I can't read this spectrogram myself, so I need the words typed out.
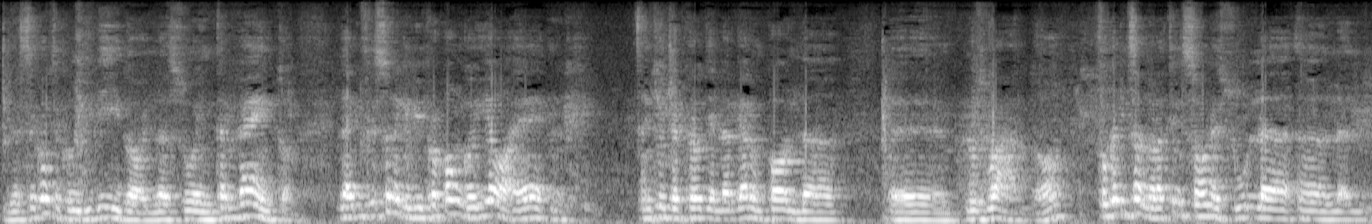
diverse cose, condivido il suo intervento la riflessione che vi propongo io è, anche io cercherò di allargare un po' il, eh, lo sguardo, focalizzando l'attenzione su eh,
